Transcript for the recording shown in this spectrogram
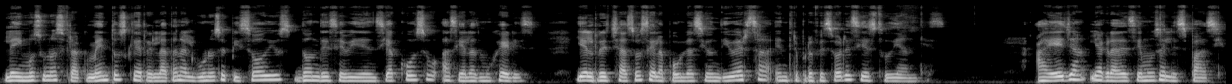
Leímos unos fragmentos que relatan algunos episodios donde se evidencia acoso hacia las mujeres y el rechazo hacia la población diversa entre profesores y estudiantes. A ella le agradecemos el espacio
